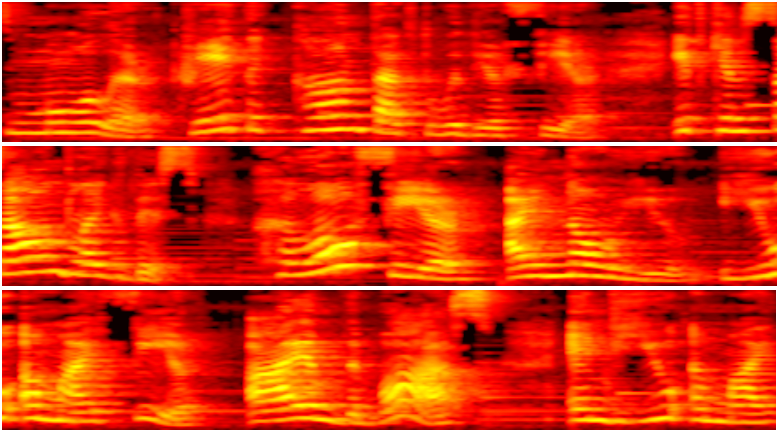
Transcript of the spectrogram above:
smaller. Create a contact with your fear. It can sound like this. Hello, fear. I know you. You are my fear. I am the boss and you are my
